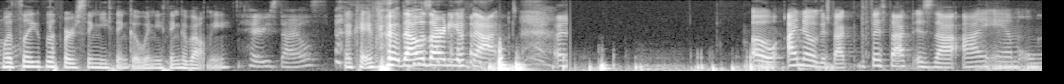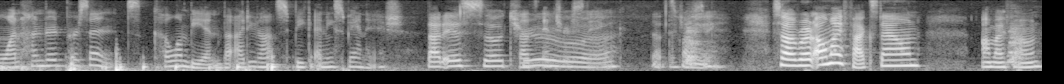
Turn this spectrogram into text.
What's like the first thing you think of when you think about me? Harry Styles? Okay, but that was already a fact. Oh, I know a good fact. The fifth fact is that I am 100% Colombian, but I do not speak any Spanish. That is so true. That's interesting. That's, That's interesting. funny. So I wrote all my facts down on my phone,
